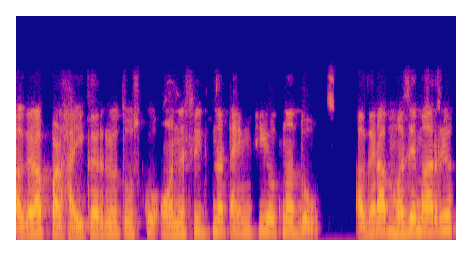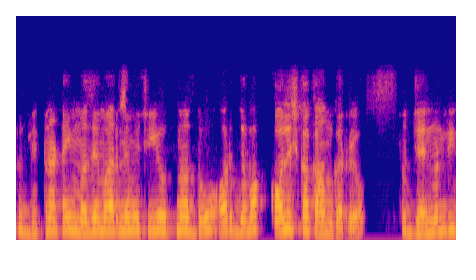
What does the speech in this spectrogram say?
अगर आप पढ़ाई कर रहे हो तो उसको ऑनेस्टली जितना टाइम चाहिए उतना दो। अगर आप मज़े मार रहे हो तो जितना टाइम मज़े मारने में चाहिए उतना दो। और जब आप कॉलेज का काम कर रहे हो तो जेनवनली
